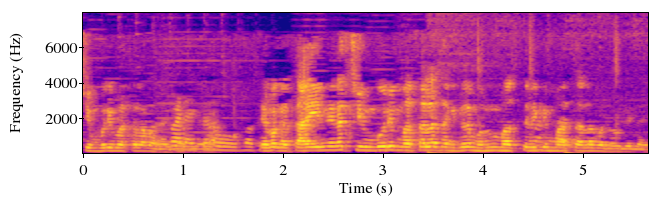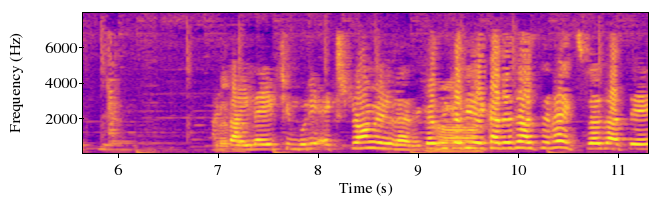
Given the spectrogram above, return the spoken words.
चिंबोरी मसाला भरायचा. हो बघा हे बघा ताईने ना चिंबोरी मसाला सांगितलं म्हणून मस्तपैकी मसाला बनवलेला आहे आणि ताईला एक चिंबोरी एक्स्ट्रा मिळणार आहे कधी कधी एखाद्याचं असते ना एक्स्ट्रा जाते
